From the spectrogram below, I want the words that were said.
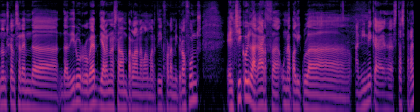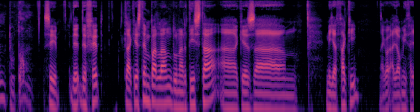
no ens cansarem de, de dir-ho, Robert, i ara n'estàvem parlant amb el Martí fora micròfons, El Chico i la Garza, una pel·lícula anime que està esperant tothom. Sí, de, de fet, clar, aquí estem parlant d'un artista uh, que és uh, Miyazaki, allò Miza,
